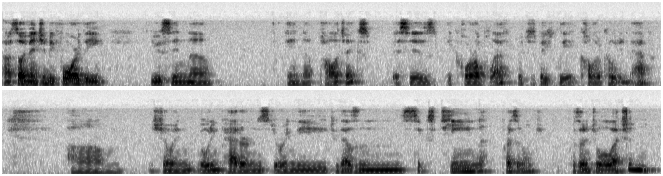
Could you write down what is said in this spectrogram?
Uh, so I mentioned before the use in uh, in uh, politics. This is a choropleth, which is basically a color-coded map um, showing voting patterns during the 2016 presidential presidential election.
